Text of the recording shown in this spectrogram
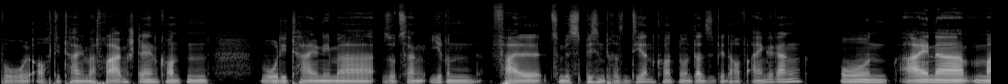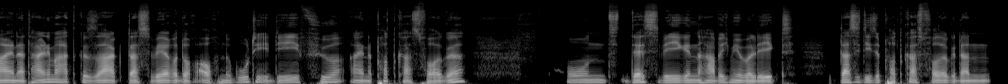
wo auch die Teilnehmer Fragen stellen konnten, wo die Teilnehmer sozusagen ihren Fall zumindest ein bisschen präsentieren konnten und dann sind wir darauf eingegangen. Und einer meiner Teilnehmer hat gesagt, das wäre doch auch eine gute Idee für eine Podcast-Folge. Und deswegen habe ich mir überlegt, dass ich diese Podcast-Folge dann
